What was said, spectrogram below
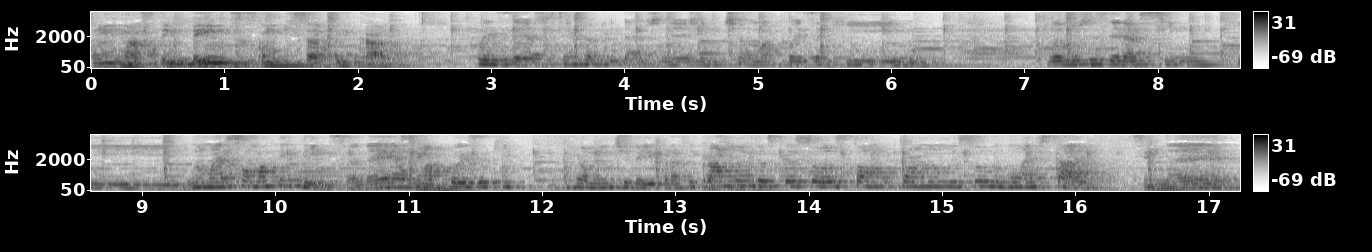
com as tendências, como que isso é aplicado? Pois é, a sustentabilidade, né, gente? É uma coisa que, vamos dizer assim, que não é só uma tendência, né? É uma Sim. coisa que realmente veio para ficar. Pra Muitas ficar. pessoas tornam isso um lifestyle, Sim. né?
